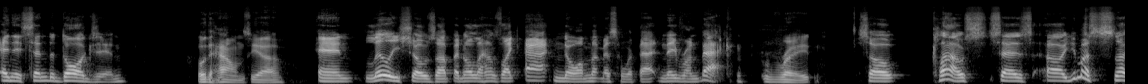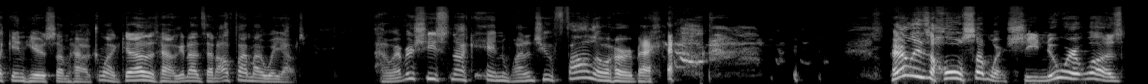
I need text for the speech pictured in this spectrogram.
and they send the dogs in. Oh, the hounds. Yeah, And Lily shows up, and all the hounds like, ah, no, I'm not messing with that, and they run back. right. So Klaus says, "Oh, you must have snuck in here somehow. Come on, get out of town. Get out of town. I'll find my way out." However, she snuck in. Why don't you follow her back out? Apparently, there's a hole somewhere. She knew where it was.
